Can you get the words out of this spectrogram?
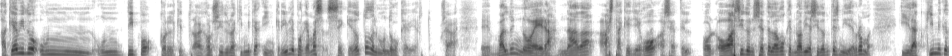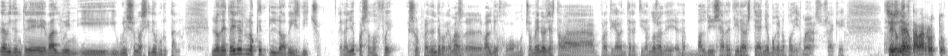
Aquí ha habido un, un, tipo con el que ha conseguido una química increíble, porque además se quedó todo el mundo boquiabierto. O sea, eh, Baldwin no era nada hasta que llegó a Seattle, o, o, ha sido en Seattle algo que no había sido antes ni de broma. Y la química que ha habido entre Baldwin y, y Wilson ha sido brutal. Lo de Tyler lo que lo habéis dicho. El año pasado fue sorprendente porque además eh, Baldwin jugó mucho menos, ya estaba prácticamente retirándose. De, de, Baldwin se ha retirado este año porque no podía más. O sea que. Pero, sí, sí, claro, estaba roto.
